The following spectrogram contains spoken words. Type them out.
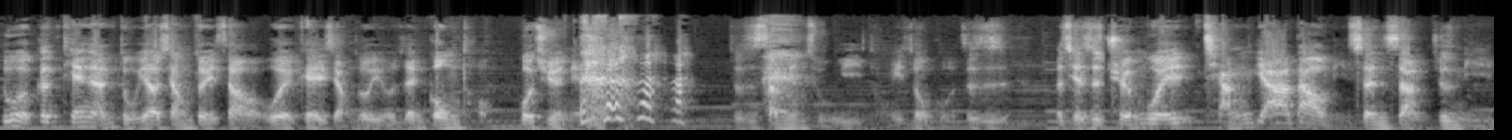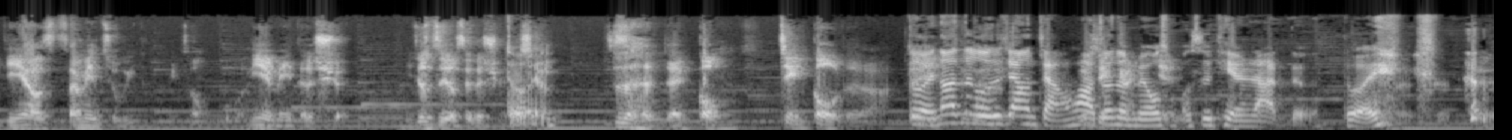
如果跟天然毒要相对照，我也可以讲说有人工统，过去的年代 就是三民主义统一中国，这是而且是权威强压到你身上，就是你一定要三民主义统一中国，你也没得选，你就只有这个选项，这是很人工建构的啦。对，对那那如果是这样讲的话，真的没有什么是天然的。对，对对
